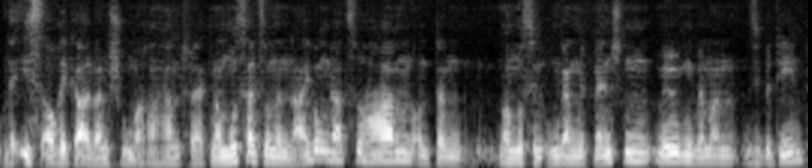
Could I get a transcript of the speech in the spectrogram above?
oder ist auch egal beim Schuhmacherhandwerk. Man muss halt so eine Neigung dazu haben und dann, man muss den Umgang mit Menschen mögen, wenn man sie bedient.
